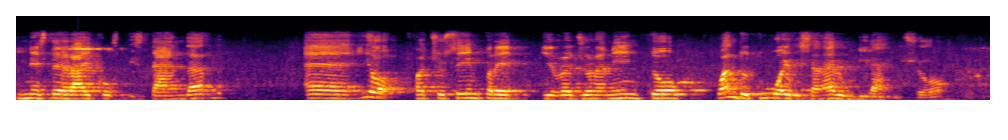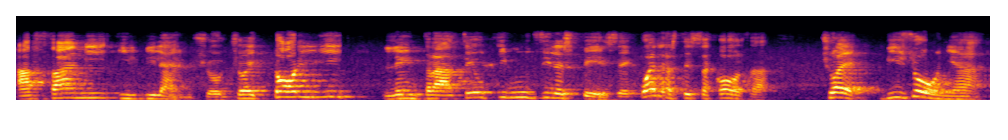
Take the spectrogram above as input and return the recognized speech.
innesterà i costi standard. Eh, io faccio sempre il ragionamento, quando tu vuoi risanare un bilancio, affami il bilancio, cioè togli le entrate ottimizzi le spese. Qua è la stessa cosa, cioè bisogna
